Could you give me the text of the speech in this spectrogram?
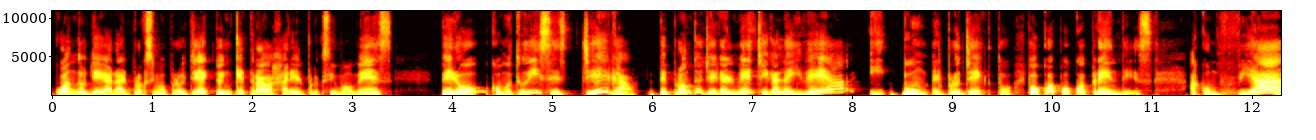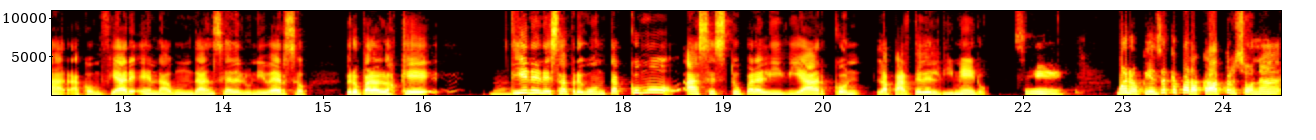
cuándo llegará el próximo proyecto, en qué trabajaré el próximo mes. Pero como tú dices, llega, de pronto llega el mes, llega la idea y ¡boom! El proyecto. Poco a poco aprendes a confiar, a confiar en la abundancia del universo. Pero para los que tienen esa pregunta, ¿cómo haces tú para lidiar con la parte del dinero? Sí, bueno, pienso que para cada persona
